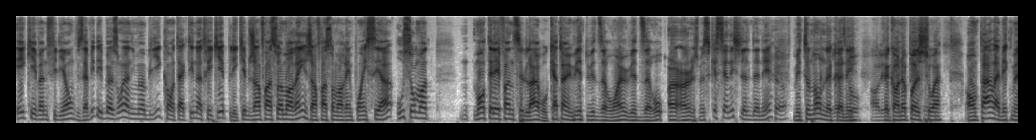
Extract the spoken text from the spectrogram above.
et Kevin Filion. Vous avez des besoins en immobilier, contactez notre équipe, l'équipe Jean-François Morin, jean-françois-morin.ca ou sur mon- mon téléphone cellulaire au 418-801-8011. Je me suis questionné si je le donnais, mais tout le monde le Let's connaît. Fait qu'on n'a pas le choix. On parle avec M.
